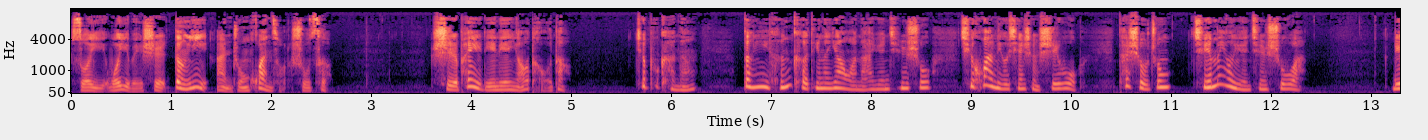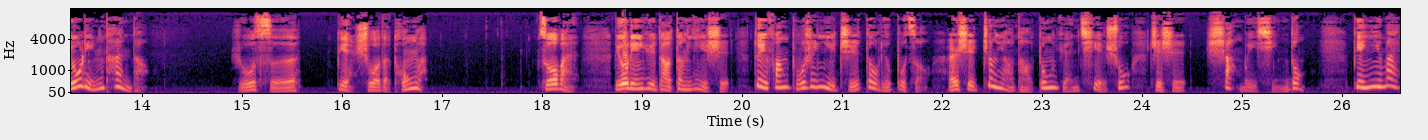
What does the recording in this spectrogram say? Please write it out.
所以我以为是邓毅暗中换走了书册。”史佩连连摇头道：“这不可能，邓毅很肯定的要我拿元军书去换刘先生失物，他手中绝没有元军书啊。”刘玲叹道：“如此便说得通了。”昨晚刘玲遇到邓毅时，对方不是一直逗留不走，而是正要到东园窃书，只是尚未行动，便意外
